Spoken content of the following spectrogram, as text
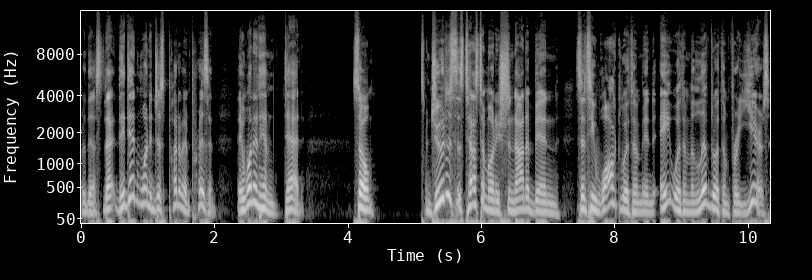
for this. That they didn't want to just put him in prison. They wanted him dead. So Judas's testimony should not have been since he walked with him and ate with him and lived with him for years.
